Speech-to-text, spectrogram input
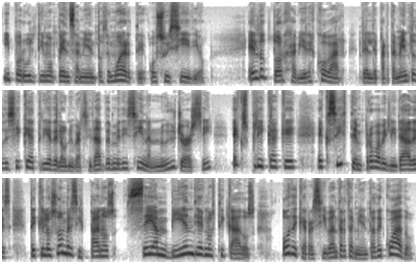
y por último pensamientos de muerte o suicidio. El doctor Javier Escobar, del Departamento de Psiquiatría de la Universidad de Medicina en New Jersey, explica que existen probabilidades de que los hombres hispanos sean bien diagnosticados o de que reciban tratamiento adecuado.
